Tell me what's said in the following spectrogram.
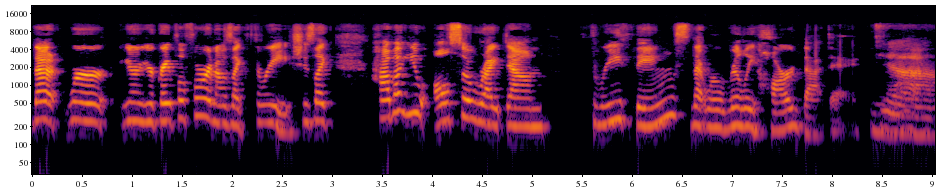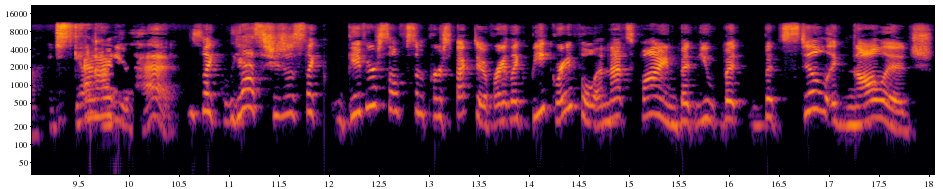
that were you're you're grateful for?" And I was like, three. She's like, "How about you also write down three things that were really hard that day?" Yeah. And just get and it out I, of your head. It's like, yes, she's just like, give yourself some perspective, right? Like be grateful and that's fine. But you, but, but still acknowledge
